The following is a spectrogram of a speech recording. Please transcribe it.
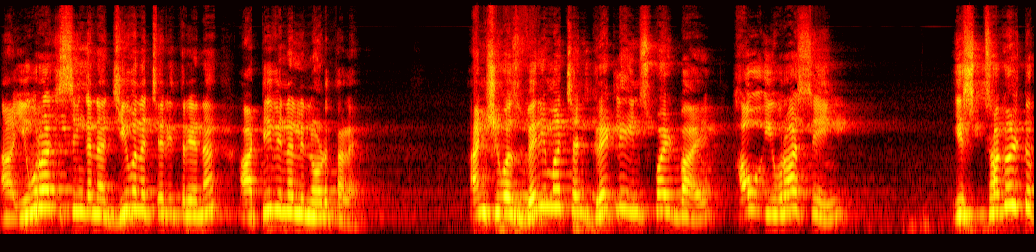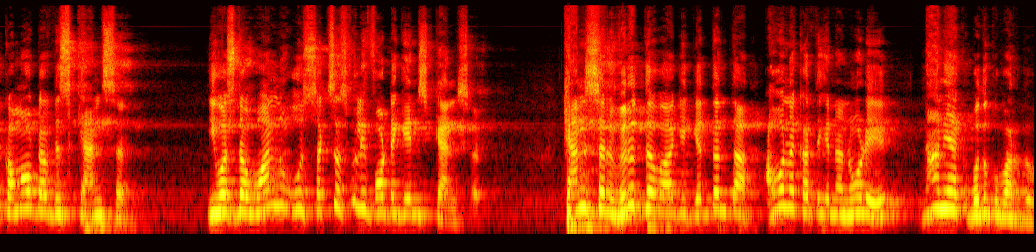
ಆ ಯುವರಾಜ್ ಸಿಂಗನ ಜೀವನ ಚರಿತ್ರೆಯನ್ನು ಆ ಟಿ ವಿನಲ್ಲಿ ನೋಡ್ತಾಳೆ. And she was very much and greatly inspired by how Yuvraj Singh he struggle to come out of this cancer he was the one who successfully fought against cancer cancer ವಿರುದ್ಧವಾಗಿ ಗೆದ್ದಂಥ ಅವನ ಕಥೆಯನ್ನು ನೋಡಿ ನಾನು ಯಾಕೆ ಬದುಕಬಾರ್ದು?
